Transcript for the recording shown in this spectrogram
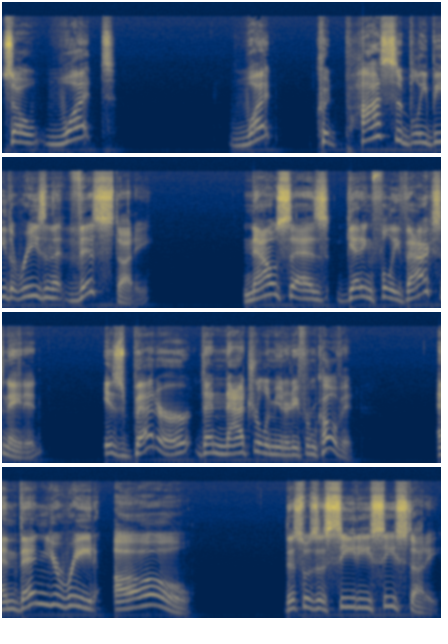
So what what could possibly be the reason that this study now says getting fully vaccinated is better than natural immunity from COVID. And then you read, oh, this was a CDC study.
